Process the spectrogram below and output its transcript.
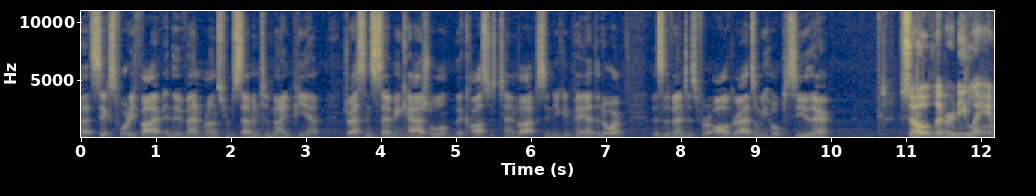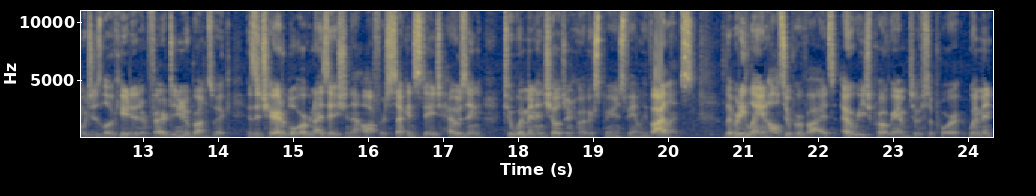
at 6:45 and the event runs from 7 to 9 p.m. Dress in semi-casual, the cost is 10 bucks and you can pay at the door. This event is for all grads and we hope to see you there. So, Liberty Lane, which is located in Fredericton, New Brunswick, is a charitable organization that offers second stage housing to women and children who have experienced family violence. Liberty Lane also provides outreach program to support women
